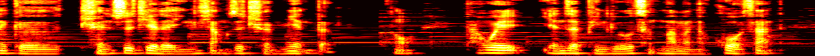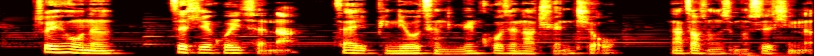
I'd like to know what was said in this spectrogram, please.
那个全世界的影响是全面的，哦，它会沿着平流层慢慢的扩散，最后呢，这些灰尘啊，在平流层里面扩散到全球，那造成什么事情呢？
